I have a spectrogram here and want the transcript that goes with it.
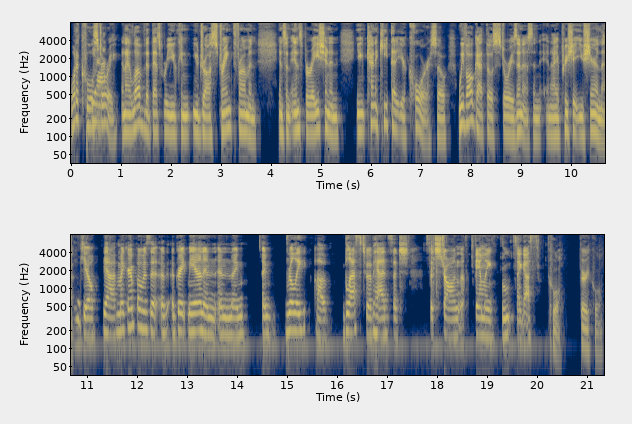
what a cool yeah. story. And i love that that's where you can you draw strength from and and some inspiration and you kind of keep that at your core. So we've all got those stories in us and and i appreciate you sharing that. Thank you. Yeah my grandpa was a, a great man and and i'm i'm really uh, blessed to have had such such strong family roots i guess. Cool. Very cool.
